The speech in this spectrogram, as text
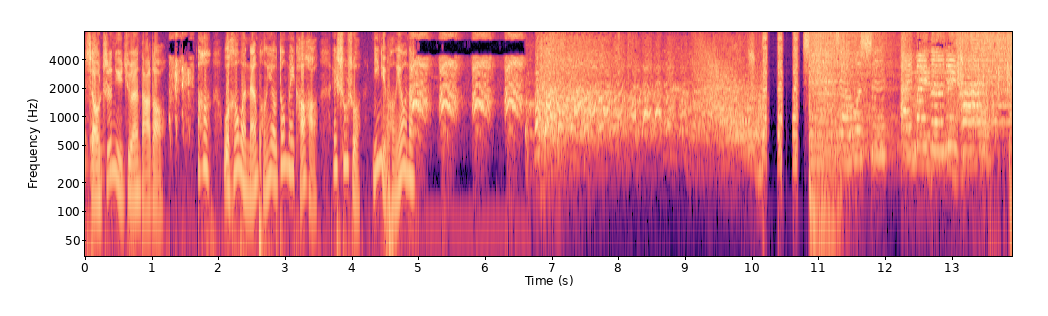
小侄女居然答道哦，我和我男朋友都没考好。哎，叔叔，你女朋友呢？爱买的女孩？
